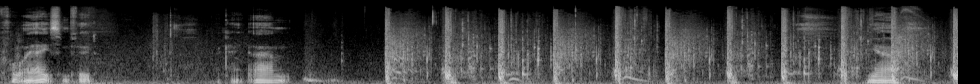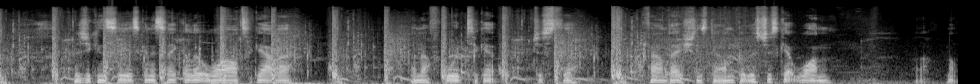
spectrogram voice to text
Thought I ate some food. Okay. Um. Yeah. As you can see, it's going to take a little while to gather enough wood to get just the foundations down, but let's just get one. Oh, not.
